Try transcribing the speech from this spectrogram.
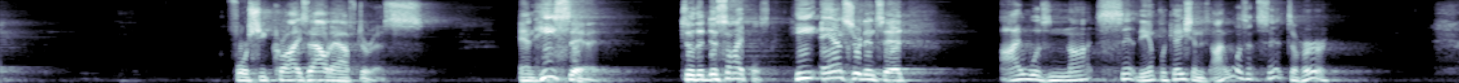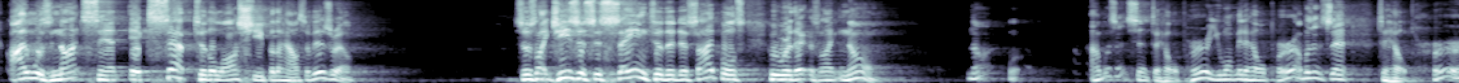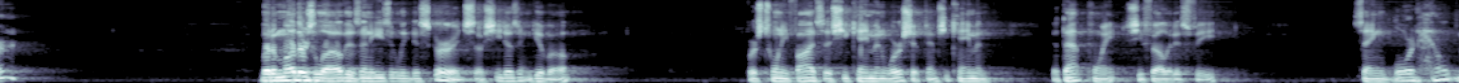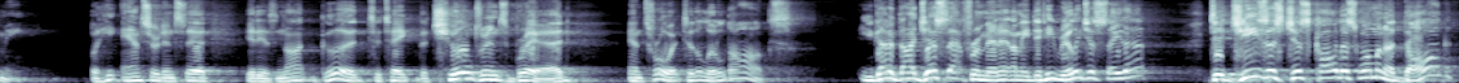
for she cries out after us. And he said, to the disciples. He answered and said, I was not sent. The implication is, I wasn't sent to her. I was not sent except to the lost sheep of the house of Israel. So it's like Jesus is saying to the disciples who were there, it's like, no, no, I wasn't sent to help her. You want me to help her? I wasn't sent to help her. But a mother's love isn't easily discouraged, so she doesn't give up. Verse 25 says she came and worshiped him. She came and at that point she fell at his feet, saying, Lord, help me. But he answered and said, It is not good to take the children's bread and throw it to the little dogs. You got to digest that for a minute. I mean, did he really just say that? Did Jesus just call this woman a dog?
